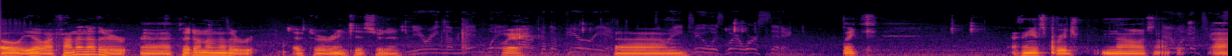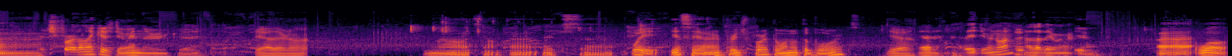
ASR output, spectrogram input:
Oh, yo, I found another. Uh, I played on another outdoor rink yesterday. Nearing the midway Where? mark of the period. Um, 3-2 is where we're sitting. Like, I think it's Bridge. No, it's not Bridge. Uh, Bridgeport, I don't think is doing there. Good. Yeah, they're not. no, it's not that. It's uh. Wait, yes they are. Bridgeport, the one with the boards. Yeah. Yeah. Are they doing one? I thought they weren't. Yeah. Uh, well,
